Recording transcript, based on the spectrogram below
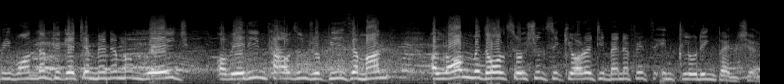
We want them to get a minimum wage of 18,000 rupees a month along with all social security benefits including pension.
